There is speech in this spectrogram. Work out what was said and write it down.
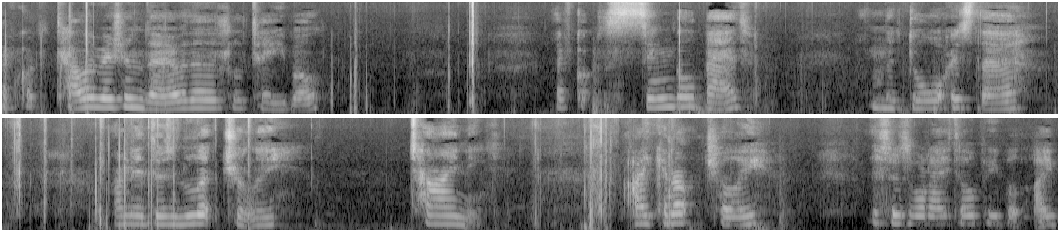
I've got a television there with a little table. I've got a single bed and the door is there and it is literally tiny. I can actually, this is what I tell people, I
